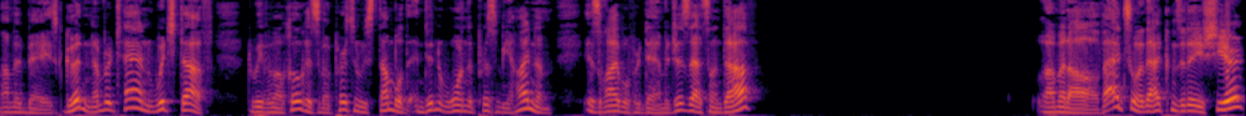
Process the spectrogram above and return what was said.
Lamed Beis. Good. Number 10. Which stuff do we have a malchokas if a person who stumbled and didn't warn the person behind them is liable for damages? That's on Daf. Lamed Alv. Excellent. That comes today's shiur.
